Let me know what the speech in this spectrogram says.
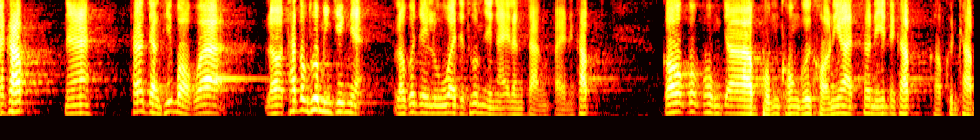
นะครับนะถ้าอย่างที่บอกว่าเราถ้าต้องท่วมจริงๆเนี่ยเราก็จะรู้ว่าจะท่วมยังไงต่างๆไปนะครับ ก็ก็คงจะผมคงขออนุญาตเท่านี้นะครับขอบคุณครับ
